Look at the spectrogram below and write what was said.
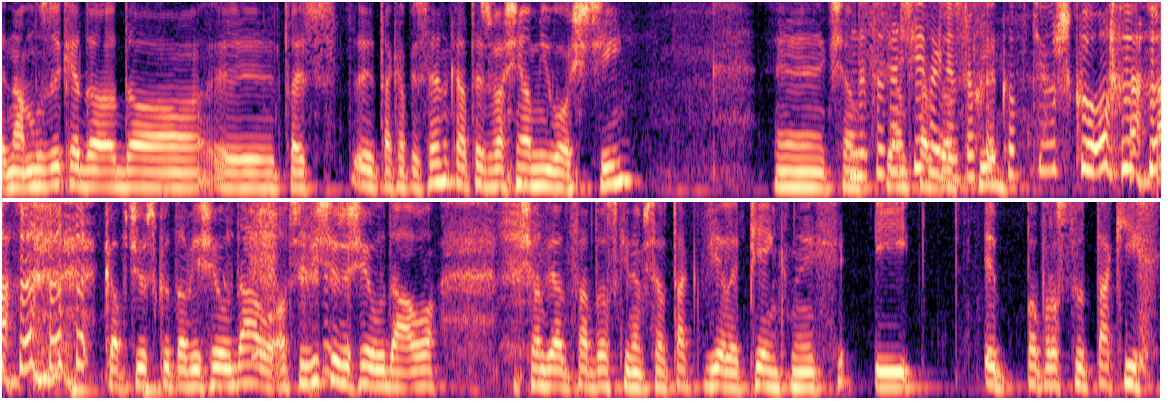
e, na muzykę do, do y, to jest y, taka piosenka też właśnie o miłości. E, Ksiądz No to zaśpiewaj nam trochę, Kopciuszku. Kopciuszku, tobie się udało. Oczywiście, że się udało. Ksiądz Jan Twardowski napisał tak wiele pięknych i y, po prostu takich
